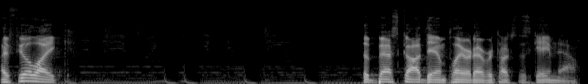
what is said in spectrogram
I feel like the best goddamn player to ever touch this game now.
